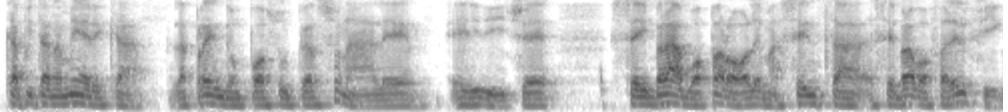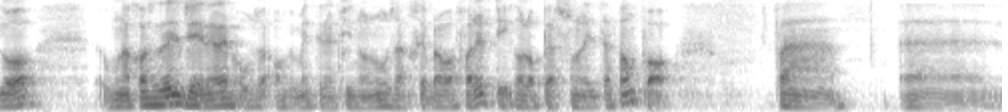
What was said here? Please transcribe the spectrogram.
Capitan America la prende un po' sul personale e gli dice sei bravo a parole, ma senza, sei bravo a fare il figo, una cosa del genere, usa, ovviamente nel film non usa sei bravo a fare il figo, l'ho personalizzata un po', fa, eh,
